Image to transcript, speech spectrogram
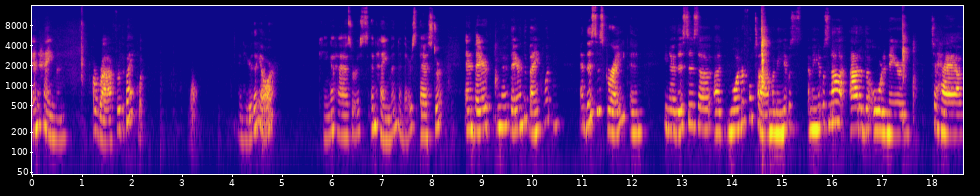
and Haman arrive for the banquet. And here they are. King Ahasuerus and Haman, and there's Esther, and they're you know they're in the banquet, and, and this is great, and you know, this is a, a wonderful time. I mean, it was, I mean, it was not out of the ordinary to have,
